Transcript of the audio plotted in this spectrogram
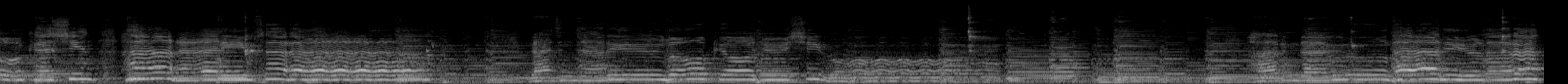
축복하신 하나님 사랑. 낮은 자를 높여주시고 아름다운 하늘나라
